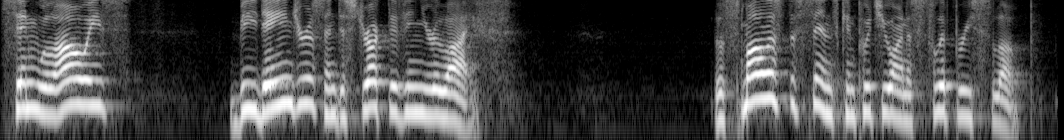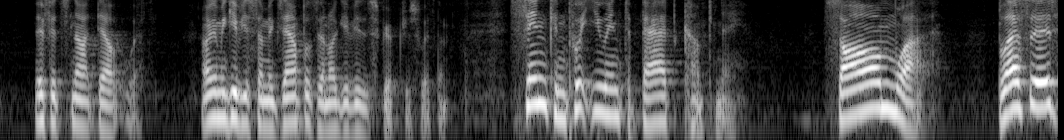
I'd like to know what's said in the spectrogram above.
Sin will always be dangerous and destructive in your life. The smallest of sins can put you on a slippery slope if it's not dealt with. I'm going to give you some examples and I'll give you the scriptures with them. Sin can put you into bad company. Psalm what? Blessed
